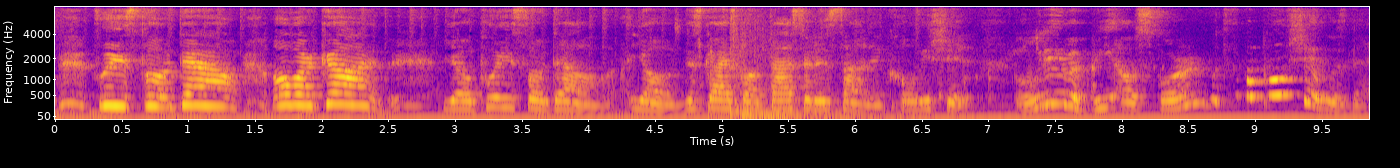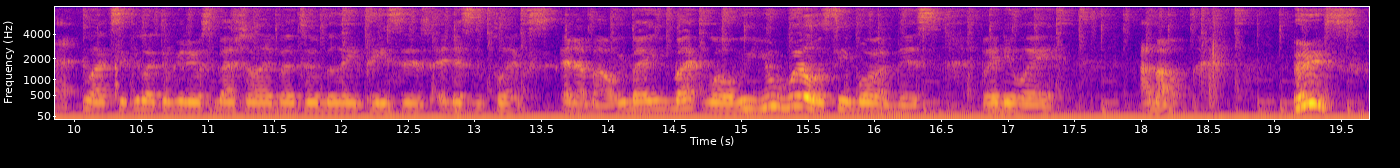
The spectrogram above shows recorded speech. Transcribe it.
please slow down. Oh my god. Yo, please slow down. Yo, this guy's going faster than Sonic. Holy shit. But we didn't even beat our score? What type of bullshit was that? Plex, if you like the video, smash the like button to a million pieces. And this is Plex, and I'm out. We might, we might well, we, you will see more of this. But anyway, I'm out. Peace.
